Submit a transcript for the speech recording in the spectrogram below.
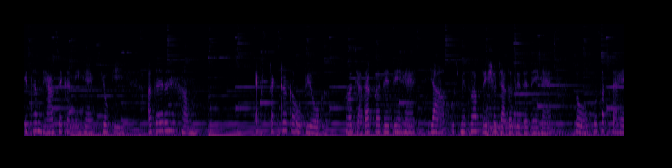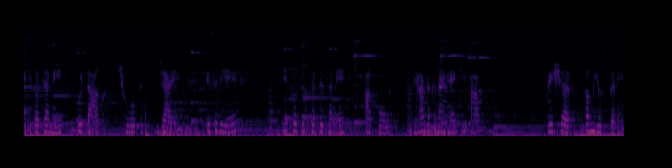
एकदम ध्यान से करनी है क्योंकि अगर हम एक्सट्रैक्टर का उपयोग थोड़ा ज़्यादा कर देते हैं या उसमें थोड़ा प्रेशर ज़्यादा दे देते हैं तो हो सकता है कि त्वचा में कोई दाग छूट जाए। इसलिए ये प्रोसेस करते समय आपको ध्यान रखना है कि आप प्रेशर कम यूज़ करें।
